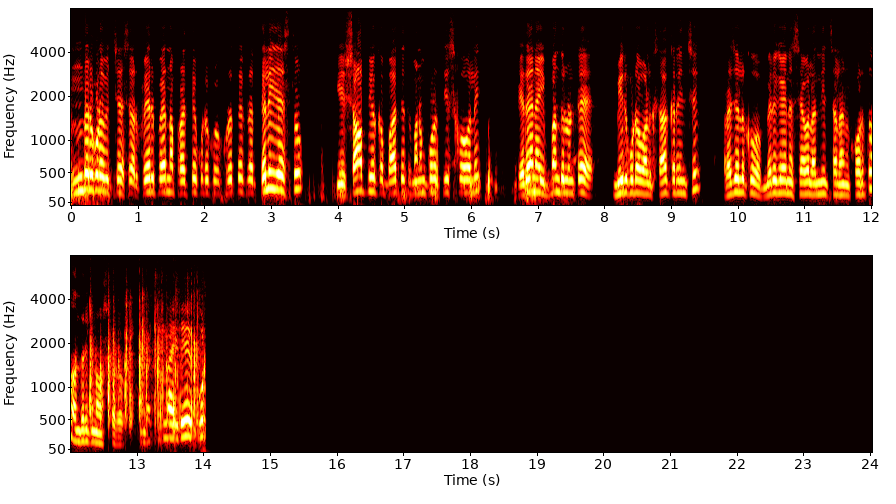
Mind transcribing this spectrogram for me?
అందరూ కూడా విచ్చేశారు. పేరు పేరున ప్రతి ఒక్కరు కృతజ్ఞత తెలియజేస్తూ ఈ షాప్ యొక్క బాధ్యత మనం కూడా తీసుకోవాలి. ఏదైనా ఇబ్బందులు ఉంటే మీరు కూడా వాళ్ళకి సహకరించి ప్రజలకు మెరుగైన సేవలు అందించాలని కోరుతూ అందరికీ నమస్కారం.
